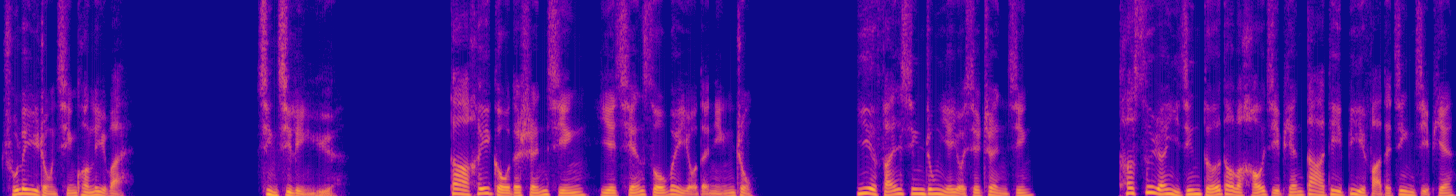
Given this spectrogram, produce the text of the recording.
除了一种情况例外，竞技领域。”大黑狗的神情也前所未有的凝重，叶凡心中也有些震惊。他虽然已经得到了好几篇大地秘法的禁忌篇，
